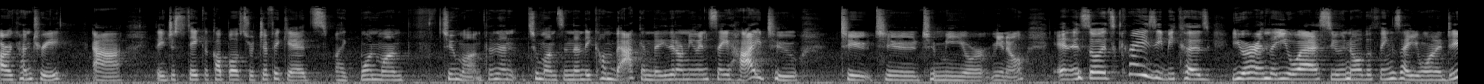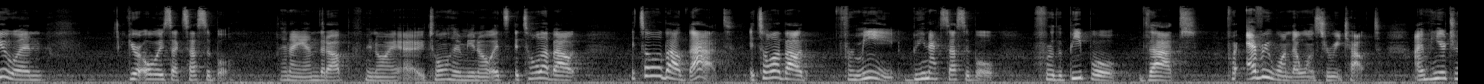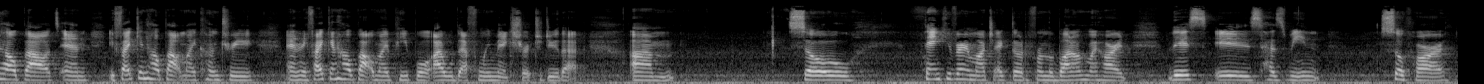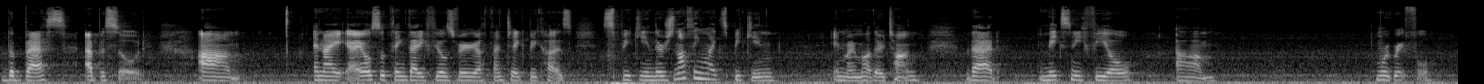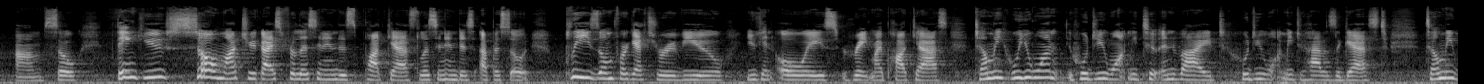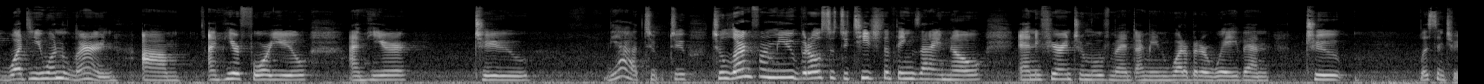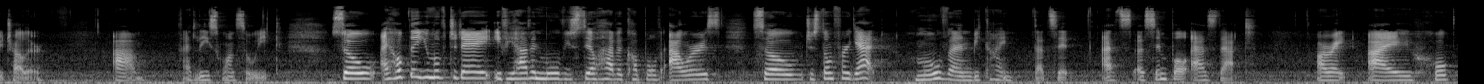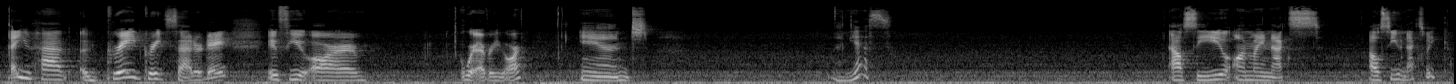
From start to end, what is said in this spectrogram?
our country. Uh, they just take a couple of certificates, like one month, two months, and then two months, and then they come back and they, they don't even say hi to to to to me or you know? And, and so it's crazy because you're in the us you know the things that you want to do and you're always accessible. And i ended up you know I, I told him you know it's it's all about it's all about that. It's all about for me being accessible for the people that for everyone that wants to reach out. I'm here to help out, and if I can help out my country and if I can help out my people, I will definitely make sure to do that. Um, so, thank you very much, Hector, from the bottom of my heart. This is has been so far the best episode. Um, and I, I also think that it feels very authentic because speaking, there's nothing like speaking in my mother tongue that makes me feel um, more grateful. Um, so thank you so much, you guys, for listening to this podcast, listening to this episode. Please don't forget to review. You can always rate my podcast. Tell me who you want, who do you want me to invite, who do you want me to have as a guest. Tell me what do you want to learn. Um, I'm here for you. I'm here to yeah to to to learn from you but also to teach the things that i know and if you're into movement i mean what a better way than to listen to each other um, at least once a week. So I hope that you move today. If you haven't moved, you still have a couple of hours. So just don't forget move and be kind. That's it. As, as simple as that. All right. I hope that you have a great, great Saturday if you are wherever you are. And, and yes. I'll see you on my next I'll see you next week.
